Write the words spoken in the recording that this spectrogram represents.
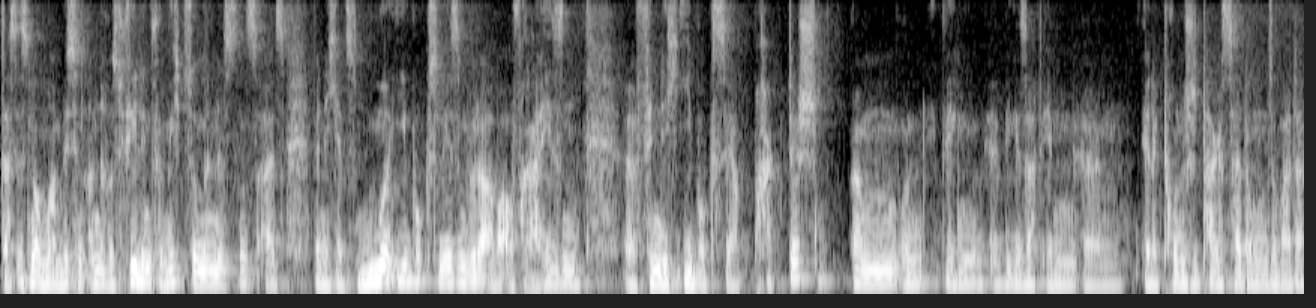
das ist nochmal ein bisschen anderes Feeling für mich zumindest, als wenn ich jetzt nur E-Books lesen würde. Aber auf Reisen äh, finde ich E-Books sehr praktisch. Ähm, und wegen, äh, wie gesagt, eben ähm, elektronische Tageszeitungen und so weiter.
